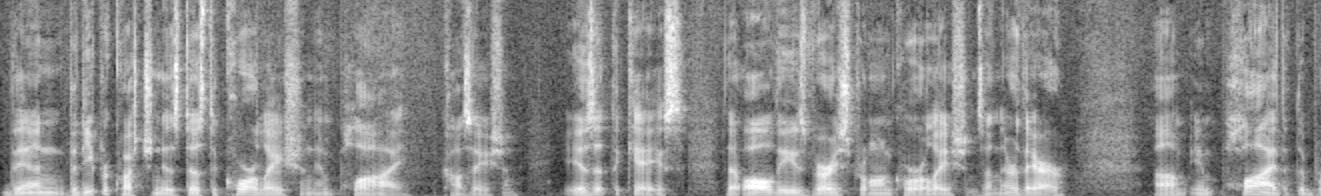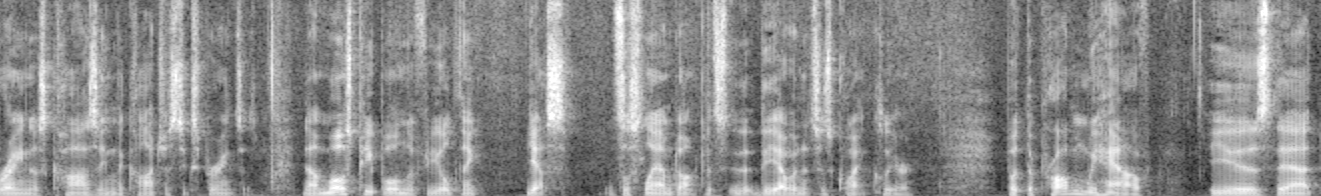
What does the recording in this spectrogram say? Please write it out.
then, the deeper question is, does the correlation imply causation? Is it the case that all these very strong correlations, and they're there, um, imply that the brain is causing the conscious experiences. Now, most people in the field think, yes, it's a slam dunk. It's, the evidence is quite clear. But the problem we have is that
